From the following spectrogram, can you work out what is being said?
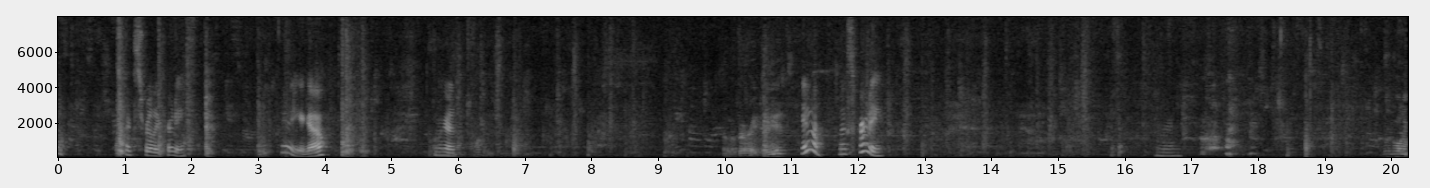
Hmm. Looks really pretty. There you go. We're gonna, To you? yeah, looks pretty. We're gonna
